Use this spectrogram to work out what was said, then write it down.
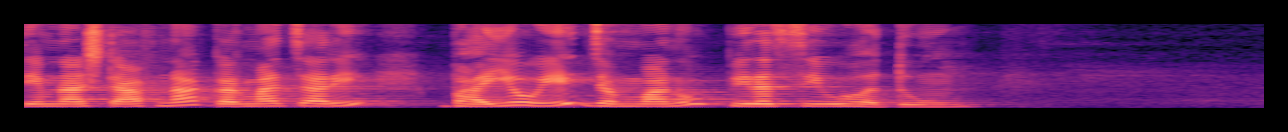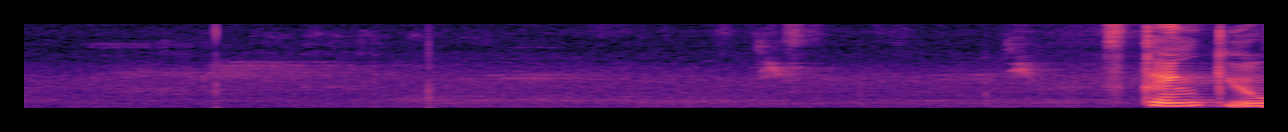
તેમના સ્ટાફના કર્મચારી ભાઈઓએ જમવાનું પીરસ્યું હતું. થેન્ક યુ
